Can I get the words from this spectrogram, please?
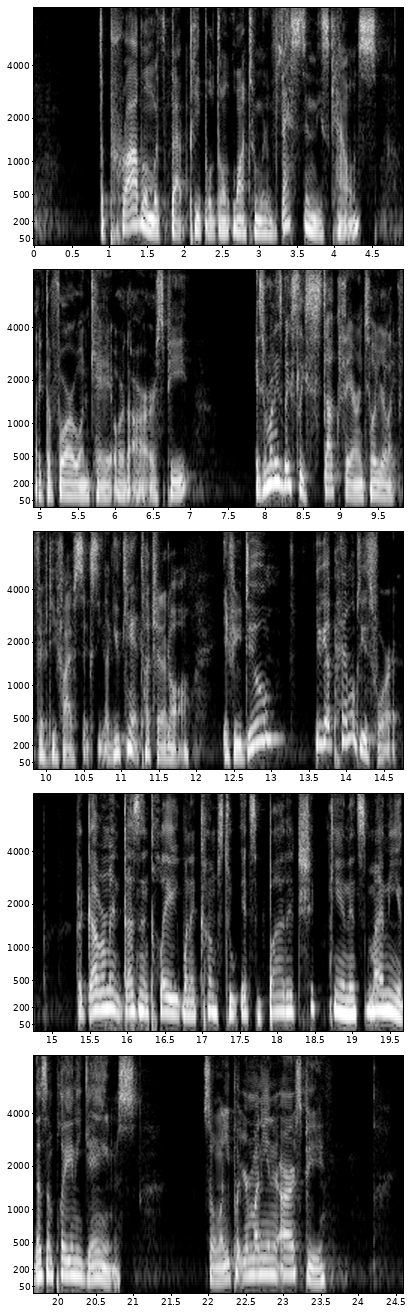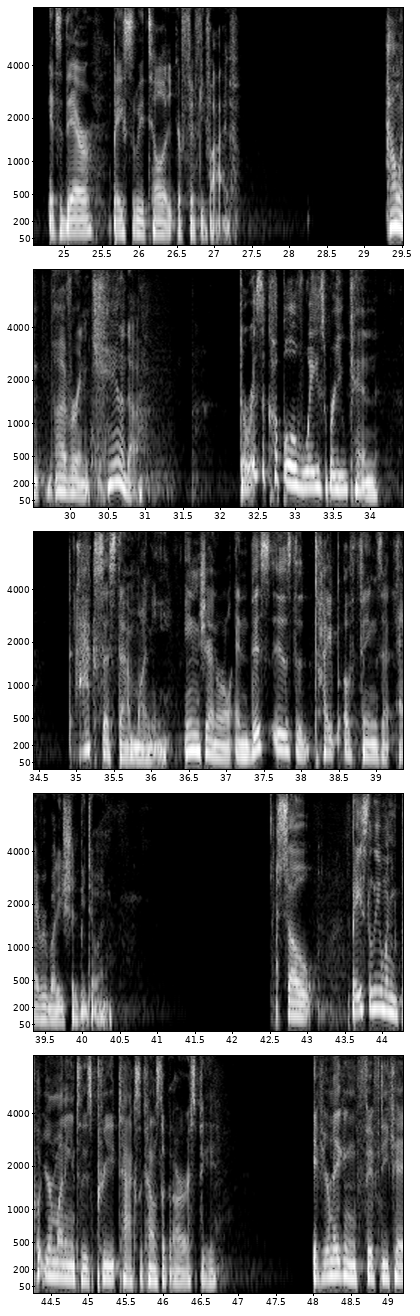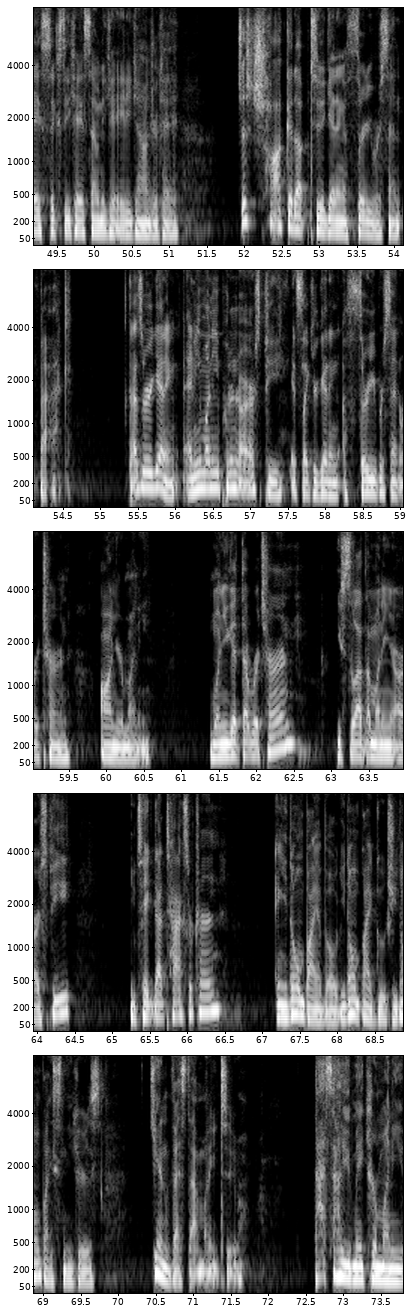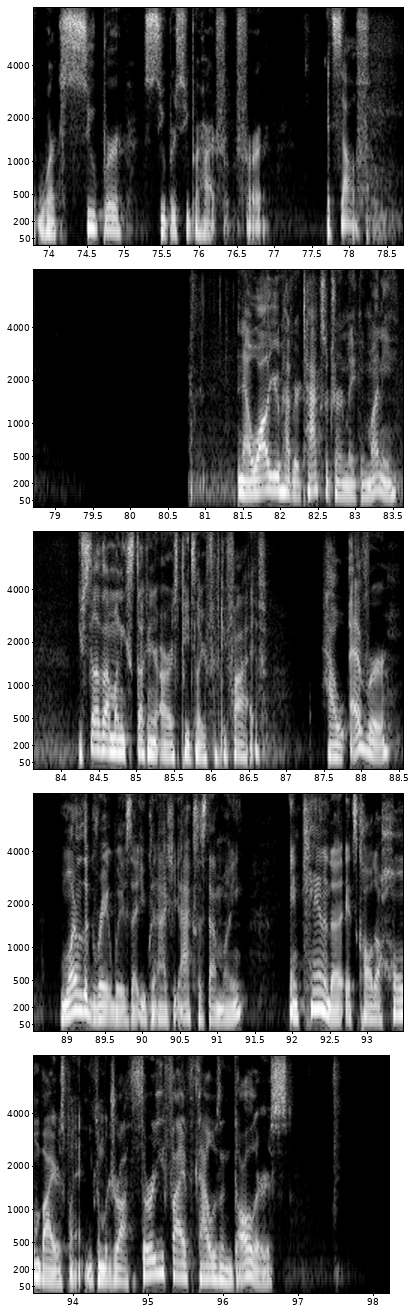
the problem with that people don't want to invest in these counts, like the 401k or the RRSP, is your money's basically stuck there until you're like 55, 60. Like you can't touch it at all. If you do, you get penalties for it. The government doesn't play when it comes to its butter chicken, its money. It doesn't play any games. So when you put your money in an RSP, it's there basically till you're 55. However, in Canada, there is a couple of ways where you can access that money in general. And this is the type of things that everybody should be doing. So basically, when you put your money into these pre tax accounts like the RSP, if you're making 50K, 60K, 70K, 80K, 100K, just chalk it up to getting a 30% back. That's what you're getting. Any money you put in RSP, it's like you're getting a 30% return on your money. When you get that return, you still have that money in your RSP. You take that tax return and you don't buy a boat, you don't buy Gucci, you don't buy sneakers. You invest that money too. That's how you make your money work super, super, super hard for, for itself. Now, while you have your tax return making money, you still have that money stuck in your RSP till you're 55. However, one of the great ways that you can actually access that money in Canada, it's called a home buyer's plan. You can withdraw $35,000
